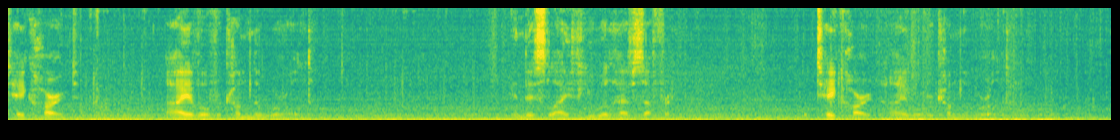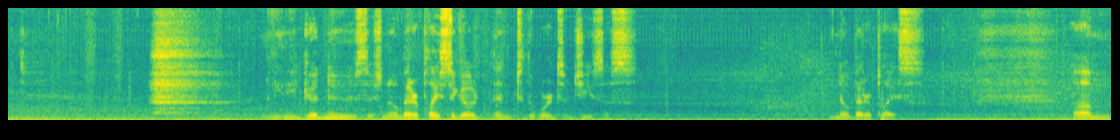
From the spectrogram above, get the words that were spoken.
Take heart. I have overcome the world. In this life you will have suffering. But take heart. I have overcome the world. You need good news. There's no better place to go than to the words of Jesus. No better place. Um,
